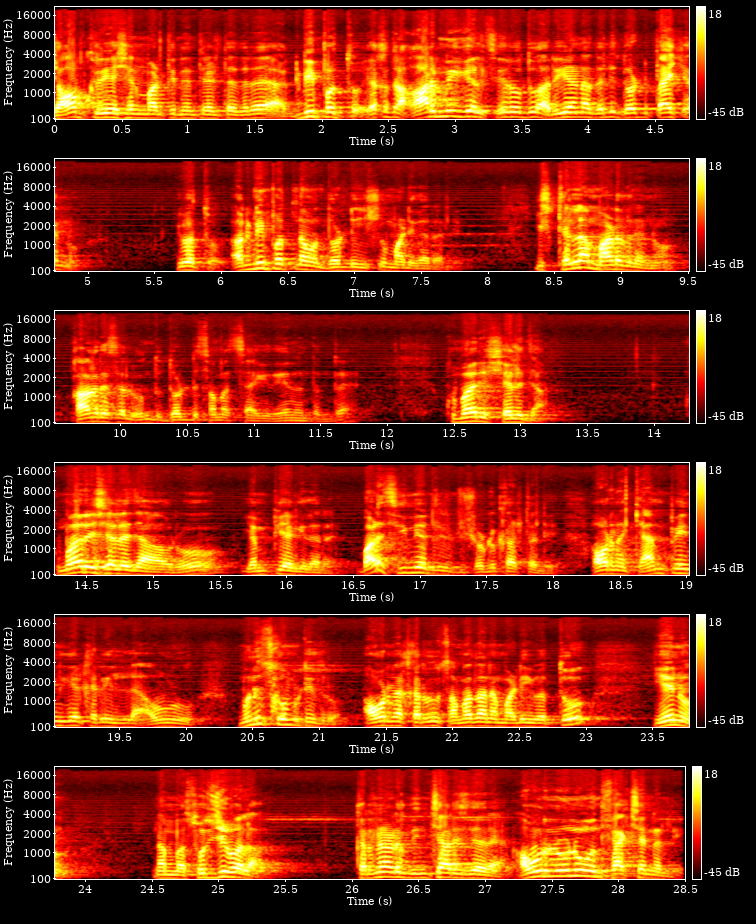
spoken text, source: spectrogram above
ಜಾಬ್ ಕ್ರಿಯೇಷನ್ ಮಾಡ್ತೀನಿ ಅಂತ ಹೇಳ್ತಾ ಇದ್ದಾರೆ. ಅಗ್ನಿಪತ್ತು, ಯಾಕಂದರೆ ಆರ್ಮಿಗೆ ಅಲ್ಲಿ ಸೇರೋದು ಹರಿಯಾಣದಲ್ಲಿ ದೊಡ್ಡ ಪ್ಯಾಷನ್ನು ಇವತ್ತು ಅಗ್ನಿಪತ್ನ ಒಂದು ದೊಡ್ಡ ಇಶ್ಯೂ ಮಾಡಿದ್ದಾರೆ ಅಲ್ಲಿ. ಇಷ್ಟೆಲ್ಲ ಮಾಡಿದ್ರೇನು ಕಾಂಗ್ರೆಸ್ಸಲ್ಲಿ ಒಂದು ದೊಡ್ಡ ಸಮಸ್ಯೆ ಆಗಿದೆ ಏನಂತಂದರೆ ಕುಮಾರಿ ಶೈಲಜಾ. ಕುಮಾರಿ ಶೈಲಜಾ ಅವರು ಎಂ ಪಿ ಆಗಿದ್ದಾರೆ. ಭಾಳ ಸೀನಿಯರ್ ಲೀಡರ್ ಶೆಡ್ಯೂಲ್ ಕಾಸ್ಟಲ್ಲಿ ಅವ್ರನ್ನ ಕ್ಯಾಂಪೇನ್ಗೆ ಕರೀಲಿಲ್ಲ. ಅವರು ಮುನಿಸ್ಕೊಂಡ್ಬಿಟ್ಟಿದ್ರು. ಅವ್ರನ್ನ ಕರೆದು ಸಮಾಧಾನ ಮಾಡಿ. ಇವತ್ತು ಏನು ನಮ್ಮ ಸುರ್ಜಿವಾಲ ಕರ್ನಾಟಕದ ಇನ್ಚಾರ್ಜ್ ಇದ್ದಾರೆ. ಅವ್ರನ್ನೂ ಒಂದು ಫ್ಯಾಕ್ಷನಲ್ಲಿ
